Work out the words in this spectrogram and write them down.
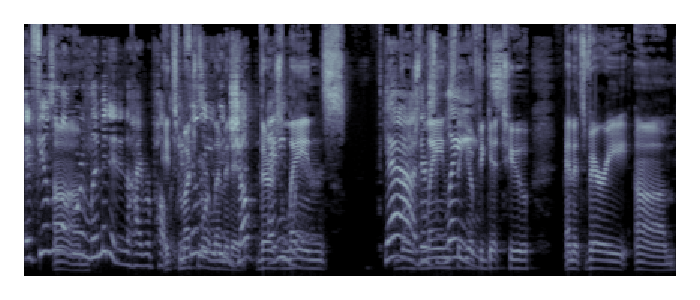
It feels a lot Um, more limited in the High Republic. It's It much more like limited. There's anywhere. lanes. Yeah, there's, lanes, that you have to get to, and it's very um,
